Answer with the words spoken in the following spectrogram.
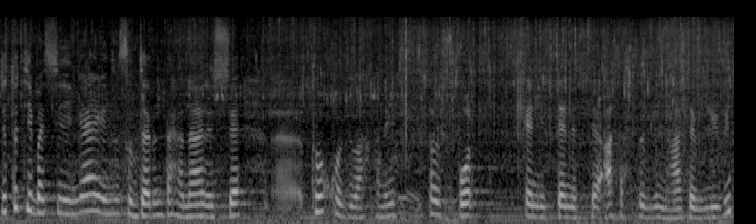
Жото ти бассейнга ген сылжарын таханан өссе тоқ қойылаққаны. Сол спорт кеннеттен эсте асастырбын хаса билибин.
